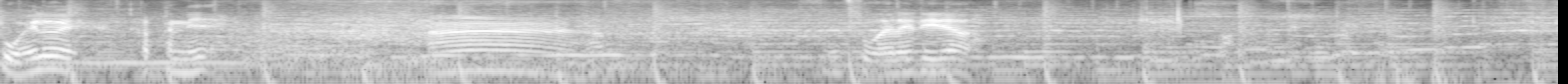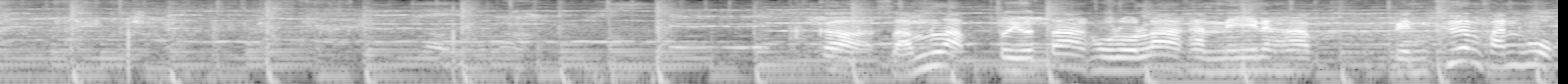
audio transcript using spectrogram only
สวยๆเลยครับคันนี้ อ่าครับ สวยๆเลยทีเดียวก็สำหรับ Toyota Corolla คันนี้นะครับ เป็นเครื่องพันหก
